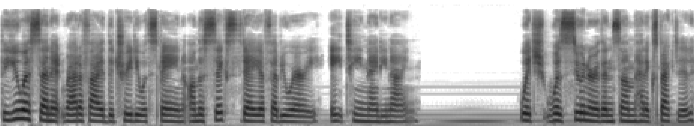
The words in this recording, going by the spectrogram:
The U.S. Senate ratified the treaty with Spain on the sixth day of February, 1899 which was sooner than some had expected,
